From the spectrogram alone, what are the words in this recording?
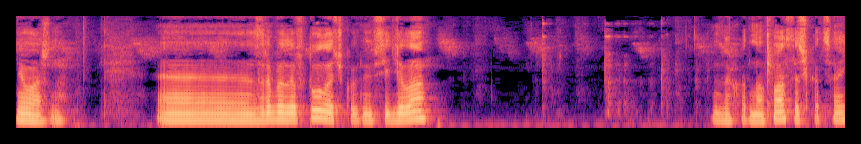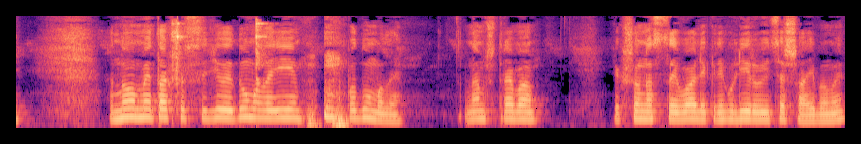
не важно. Е, зробили втулочку, всі діла. Заходна фасочка цей. Ну, ми так щось сиділи, думали і подумали. Нам ж треба, якщо у нас цей валік регулюється шайбами.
